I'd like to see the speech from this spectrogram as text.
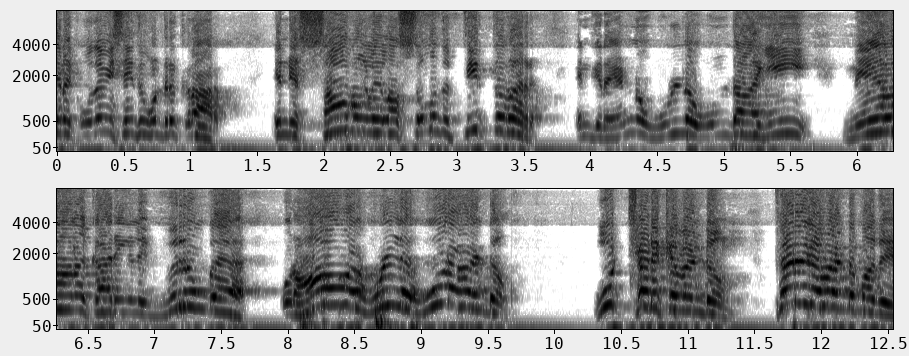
எனக்கு உதவி செய்து கொண்டிருக்கிறார். என்னுடைய சாபங்களை எல்லாம் சுமந்து தீர்த்தவர் என்கிற எண்ணம் உள்ள உண்டாகி மேலான காரியங்களை விரும்ப ஒரு ஆவல் உள்ள ஊற வேண்டும். ஊற்றெடுக்க வேண்டும். பெருக வேண்டும் அது.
